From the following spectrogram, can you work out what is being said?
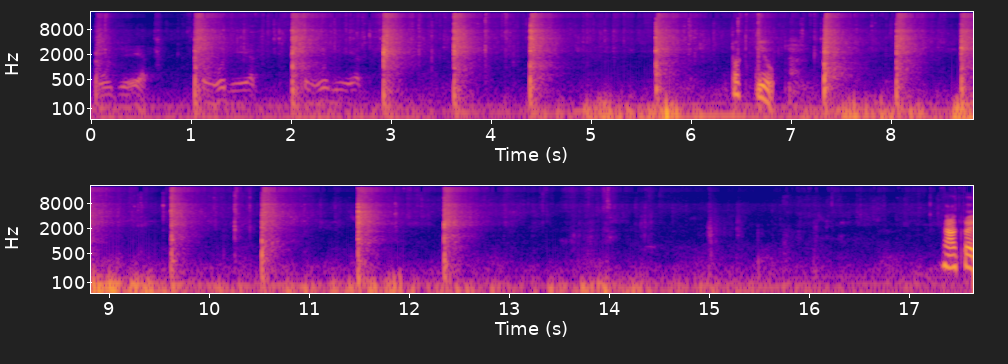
โอ้เย็ดโอ้เย็ดโอ้เย็ด พักติวหาไก่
